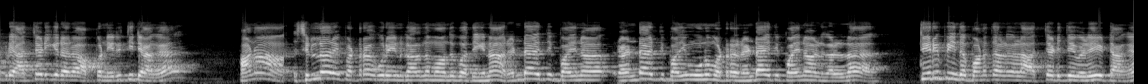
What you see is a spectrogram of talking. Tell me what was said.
இப்படி அச்சடிக்கிறாரு அப்ப நிறுத்திட்டாங்க. ஆனா சில்லறை பற்றாக்குறையின் காரணமா வந்து பாத்தீங்கன்னா ரெண்டாயிரத்தி பதினா ரெண்டாயிரத்தி பதிமூணு மற்றும் ரெண்டாயிரத்தி பதினாலுகள்ல திருப்பி இந்த பணத்தாள்களை அச்சடித்து வெளியிட்டாங்க.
